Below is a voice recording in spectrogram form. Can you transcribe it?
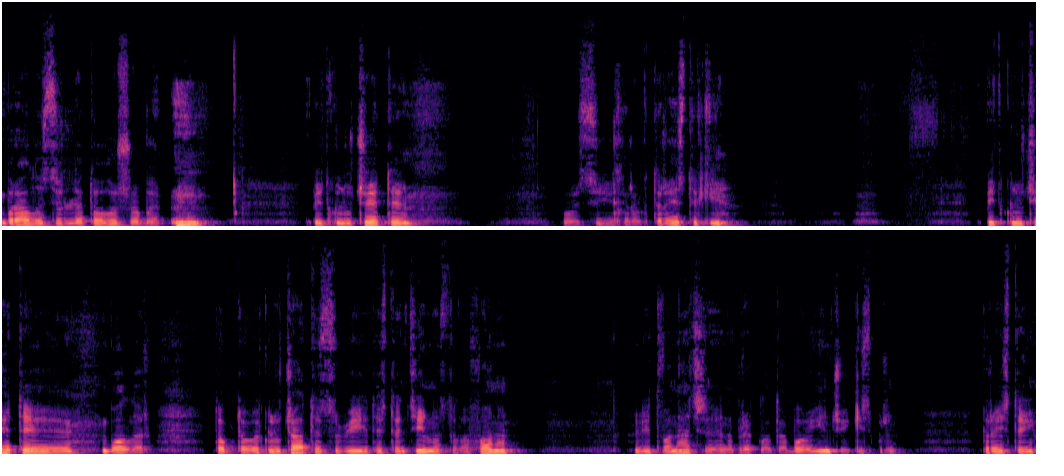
Бралося для того, щоб підключити ось її характеристики. Підключити болер. Тобто виключати собі дистанційно з телефона від 12, наприклад, або інший якийсь при- пристрій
